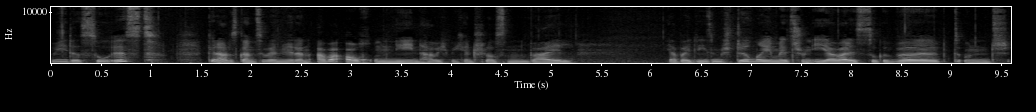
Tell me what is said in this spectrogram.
wie das so ist. Genau, das Ganze werden wir dann aber auch umnähen, habe ich mich entschlossen, weil ja bei diesem Stirnriemen jetzt schon eher, weil es so gewölbt und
